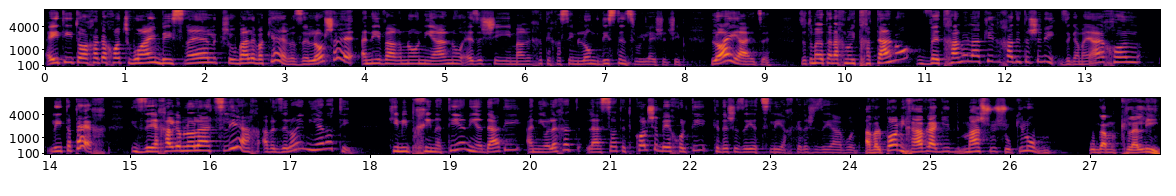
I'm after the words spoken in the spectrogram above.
הייתי איתו אחר כך עוד שבועיים בישראל כשהוא בא לבקר. זה לא שאני וארנון ניהלנו איזושהי מערכת יחסים long distance relationship. לא היה את זה. זאת אומרת, אנחנו התחתנו והתחלנו להכיר אחד את השני. זה גם היה יכול להתהפך. זה יכל גם לא להצליח, אבל זה לא עניין אותי. כי מבחינתי אני ידעתי, אני הולכת לעשות את כל שביכולתי כדי שזה יצליח, כדי שזה יעבוד. אבל פה אני חייב להגיד משהו שהוא כאילו, הוא גם כללי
